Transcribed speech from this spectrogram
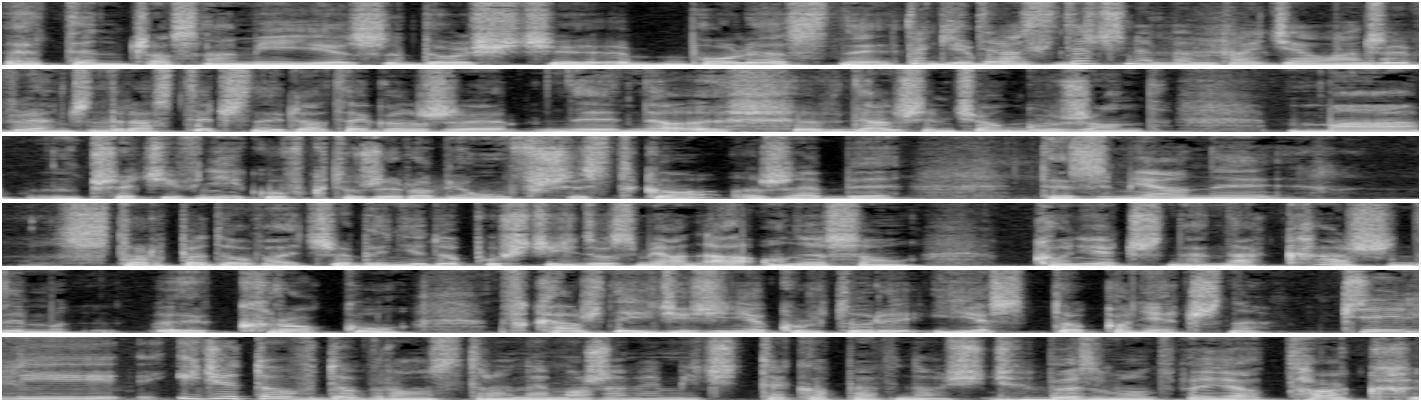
e, ten czasami jest dość e, bolesny. Taki nie można- drastyczny bym powiedziała. czy nawet. wręcz drastyczny, dlatego że y, no, w dalszym ciągu rząd ma przeciwników, którzy robią wszystko, żeby te zmiany storpedować, żeby nie dopuścić do zmian, a one są konieczne na każdym kroku, w każdej dziedzinie kultury jest to konieczne. Czyli idzie to w dobrą stronę, możemy mieć tego pewność. Bez wątpienia tak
